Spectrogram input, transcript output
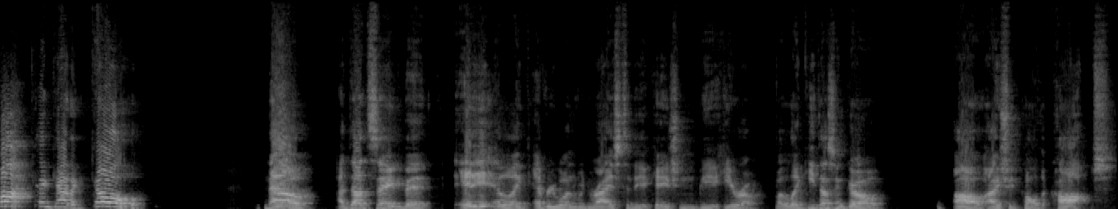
fuck! I gotta go." Now, I'm not saying that it like everyone would rise to the occasion and be a hero, but like he doesn't go, "Oh, I should call the cops.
